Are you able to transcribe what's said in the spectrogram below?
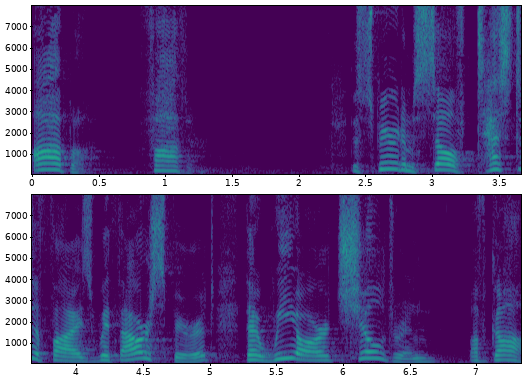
Abba, Father. The Spirit Himself testifies with our spirit that we are children of God.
